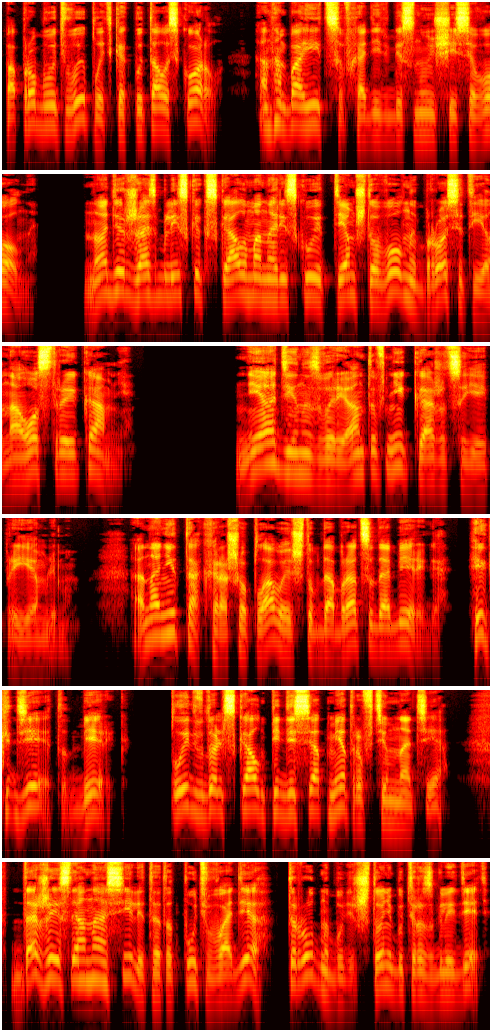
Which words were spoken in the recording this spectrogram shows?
Попробовать выплыть, как пыталась Корл? Она боится входить в беснующиеся волны. Но, держась близко к скалам, она рискует тем, что волны бросят ее на острые камни. Ни один из вариантов не кажется ей приемлемым. Она не так хорошо плавает, чтобы добраться до берега. И где этот берег? Плыть вдоль скал 50 метров в темноте? Даже если она осилит этот путь в воде, трудно будет что-нибудь разглядеть.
